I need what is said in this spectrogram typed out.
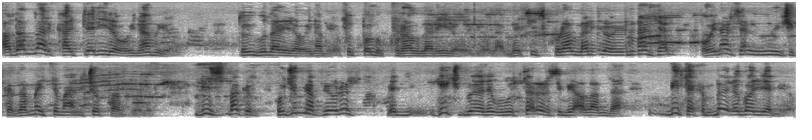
Adamlar kalpleriyle oynamıyor. Duygularıyla oynamıyor. Futbolu kurallarıyla oynuyorlar. Ve siz kurallarıyla oynarken oynarsanız bu işi kazanma ihtimali çok fazla olur. Biz bakın hücum yapıyoruz ve hiç böyle uluslararası bir alanda bir takım böyle gol yemiyor.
